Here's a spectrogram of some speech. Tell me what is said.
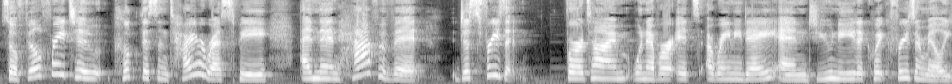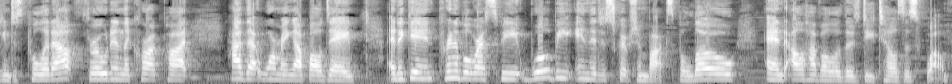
So feel free to cook this entire recipe and then half of it, just freeze it for a time whenever it's a rainy day and you need a quick freezer meal. You can just pull it out, throw it in the crock pot, have that warming up all day. And again, printable recipe will be in the description box below and I'll have all of those details as well.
